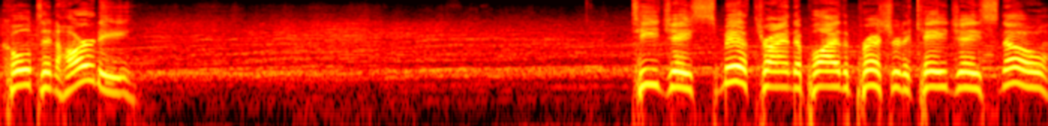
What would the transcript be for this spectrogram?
Colton Hardy. TJ Smith trying to apply the pressure to KJ Snow.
